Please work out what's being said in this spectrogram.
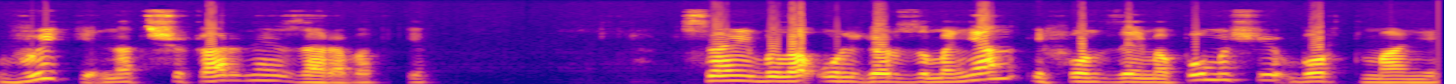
выйти на шикарные заработки. С вами была Ольга Арзуманян и фонд взаимопомощи World Money.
